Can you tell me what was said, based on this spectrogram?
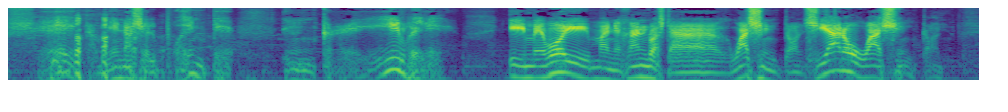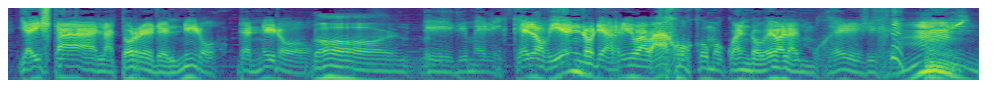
say, también hace el puente. Increíble. Y me voy manejando hasta Washington, Seattle, Washington. Y ahí está la torre del Niro, del Niro. Oh, el- Y, me quedo viendo de arriba abajo como cuando veo a las mujeres. Dije, "Mm,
